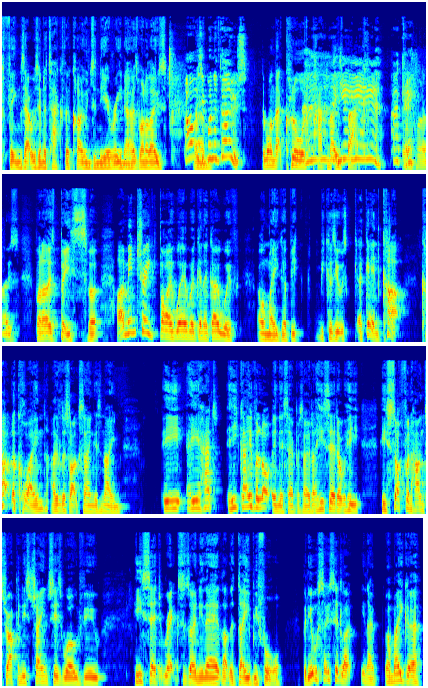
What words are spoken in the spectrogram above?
things that was in Attack of the Clones in the arena. It was one of those. Oh, is um, it one of those? The one that clawed Ah, Padme's yeah, back. yeah, yeah. Okay. Yeah, one of those one of those beasts. But I'm intrigued by where we're going to go with Omega be, because it was again cut cut Quain. I just like saying his name. He he had he gave a lot in this episode. Like he said oh, he he softened Hunter up and he's changed his worldview. He said Rex was only there like the day before, but he also said like you know Omega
